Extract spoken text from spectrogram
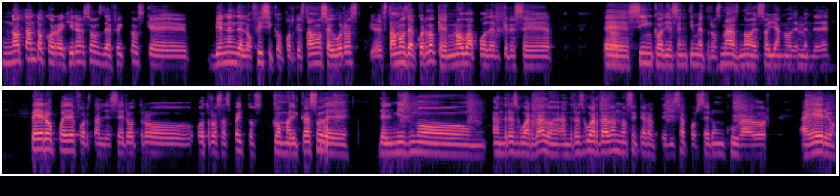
no tanto corregir esos defectos que vienen de lo físico, porque estamos seguros, estamos de acuerdo que no va a poder crecer 5 o 10 centímetros más, ¿no? Eso ya no depende de él, pero puede fortalecer otro, otros aspectos, como el caso de, del mismo Andrés Guardado. Andrés Guardado no se caracteriza por ser un jugador aéreo.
